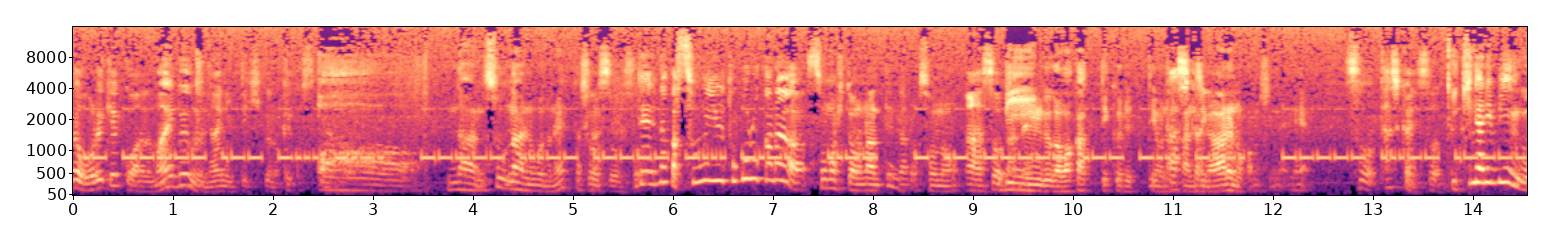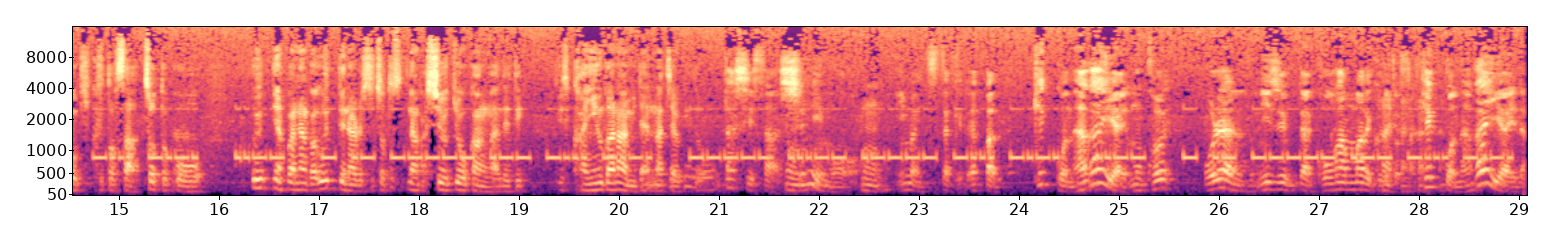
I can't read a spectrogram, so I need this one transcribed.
だから俺結構あのマイブーム何って聞くの結構好きああなそうなるほどね。確かに。そうそうそう。でなんかそういうところからその人のなんて言うんだろうそのあそうだビーイねングが分かってくるっていうような感じがあるのかもしれないね。そう確かにそういきなりビーイングを聞くとさちょっとこううやっぱりなんかうってなるしちょっとなんか宗教感が出て勧誘かなみたいになっちゃうけどだしさ趣味もうん今言ってたけどやっぱ結構長い間もうこれ俺らの20代後半まで来るとさ、結構長い間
